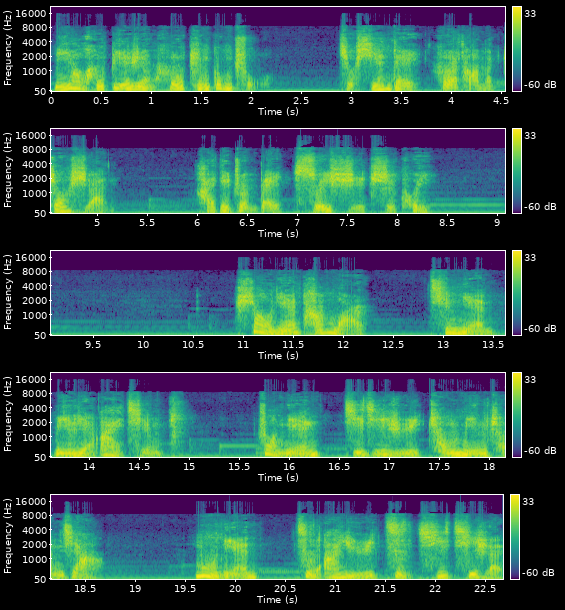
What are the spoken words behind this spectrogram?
你要和别人和平共处，就先得和他们周旋，还得准备随时吃亏。少年贪玩。青年迷恋爱情，壮年积极于成名成家，暮年自安于自欺欺人。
